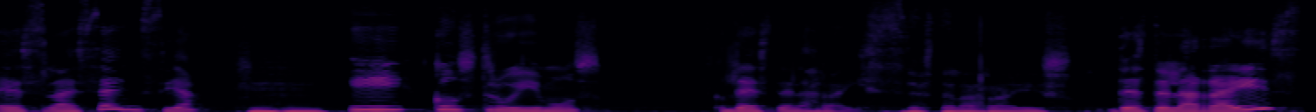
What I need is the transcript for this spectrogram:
es la esencia y construimos desde la raíz. Desde la raíz. Desde la raíz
